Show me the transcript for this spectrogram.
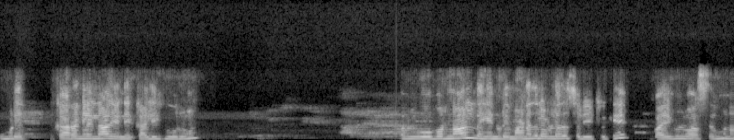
உம்முடைய கரங்களினால் என்னை களி கூறும் அப்படி ஒவ்வொரு நாள் என்னுடைய மனதுல உள்ளதை சொல்லிட்டு இருக்கேன். பைபிள் வாசகமும்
